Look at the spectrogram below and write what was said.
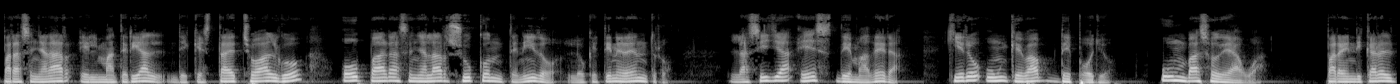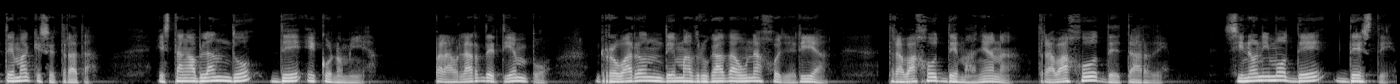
Para señalar el material de que está hecho algo o para señalar su contenido, lo que tiene dentro. La silla es de madera. Quiero un kebab de pollo. Un vaso de agua. Para indicar el tema que se trata. Están hablando de economía. Para hablar de tiempo. Robaron de madrugada una joyería. Trabajo de mañana trabajo de tarde. Sinónimo de desde,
